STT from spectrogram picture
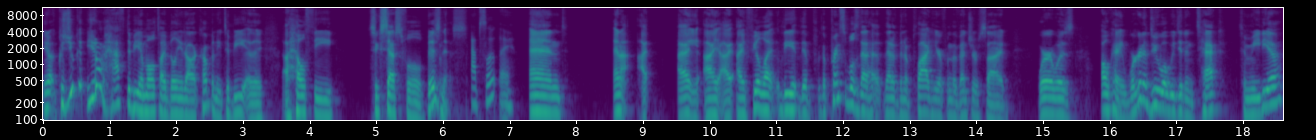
you know, because you could, you don't have to be a multi billion dollar company to be a, a healthy, successful business Absolutely. and and I I I I, I feel like the, the the principles that have, that have been applied here from the venture side, where it was okay, we're gonna do what we did in tech to media.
